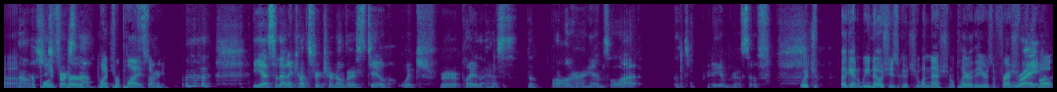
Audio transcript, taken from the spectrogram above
um, oh, or points per now. points per play. Sorry. yeah, so that accounts for turnovers too, which for a player that has the ball in her hands a lot, that's pretty impressive. Which again, we know she's good. She won National Player of the Year as a freshman, right. but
